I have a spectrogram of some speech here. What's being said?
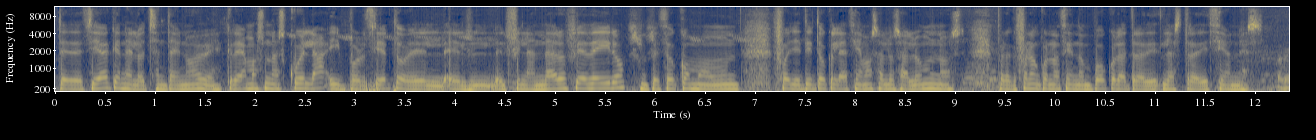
te decía que en el 89 creamos una escuela y, por cierto, el, el, el Filandaro Fiedeiro empezó como un folletito que le hacíamos a los alumnos para que fueran conociendo un poco la tradi- las tradiciones. Para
